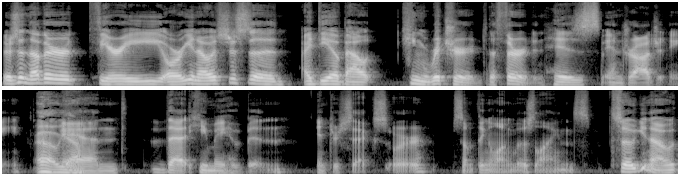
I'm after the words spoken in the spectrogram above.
there's another theory or you know, it's just a idea about King Richard III and his androgyny oh yeah and that he may have been intersex or something along those lines. so you know,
